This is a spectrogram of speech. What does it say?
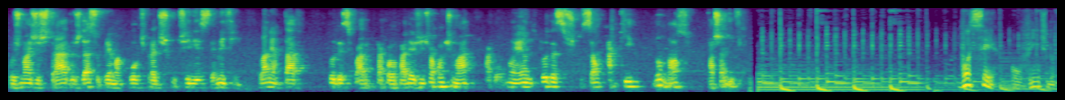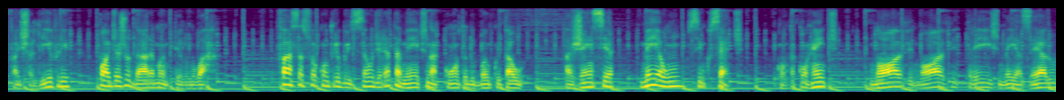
os magistrados da Suprema Corte para discutir esse tema. Enfim, lamentável todo esse quadro que está colocado e a gente vai continuar acompanhando toda essa discussão aqui no nosso Faixa Livre. Você, ouvinte do Faixa Livre, pode ajudar a mantê-lo no ar. Faça sua contribuição diretamente na conta do Banco Itaú, agência 6157, conta corrente 99360,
